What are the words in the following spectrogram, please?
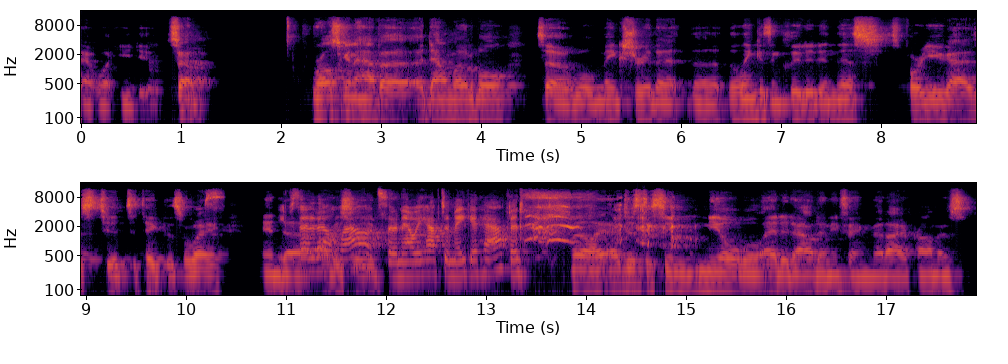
at what you do? Mm-hmm. So we're also going to have a, a, downloadable. So we'll make sure that the the link is included in this for you guys to to take this away. And you said uh, it out loud, so now we have to make it happen. well, I, I, just assume Neil will edit out anything that I promise.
